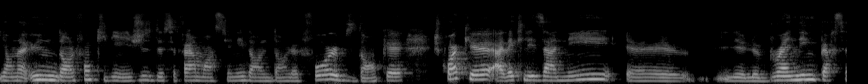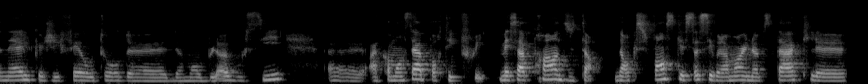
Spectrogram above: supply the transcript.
il y en a une, dans le fond, qui vient juste de se faire mentionner dans, dans le Forbes. Donc, euh, je crois qu'avec les années, euh, le, branding personnel que j'ai fait autour de, de, mon blog aussi euh, a commencé à porter fruit. Mais ça prend du temps. Donc, je pense que ça, c'est vraiment un obstacle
